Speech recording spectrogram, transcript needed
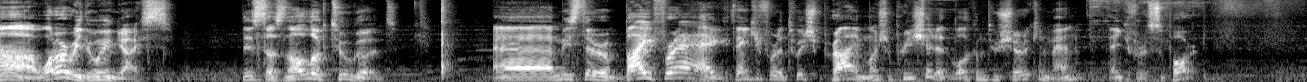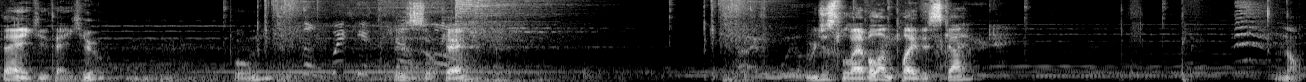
Huh, what are we doing, guys? This does not look too good. Uh, Mr. Byfrag, thank you for the Twitch Prime. Much appreciated. Welcome to Shuriken, man. Thank you for the support. Thank you, thank you. Boom. This is okay. we just level and play this guy? No.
